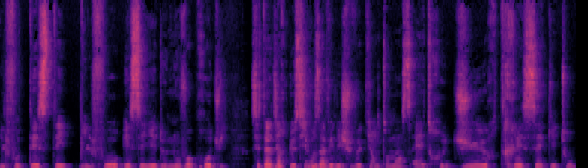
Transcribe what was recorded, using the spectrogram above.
il faut tester, il faut essayer de nouveaux produits. C'est-à-dire que si vous avez les cheveux qui ont tendance à être durs, très secs et tout,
